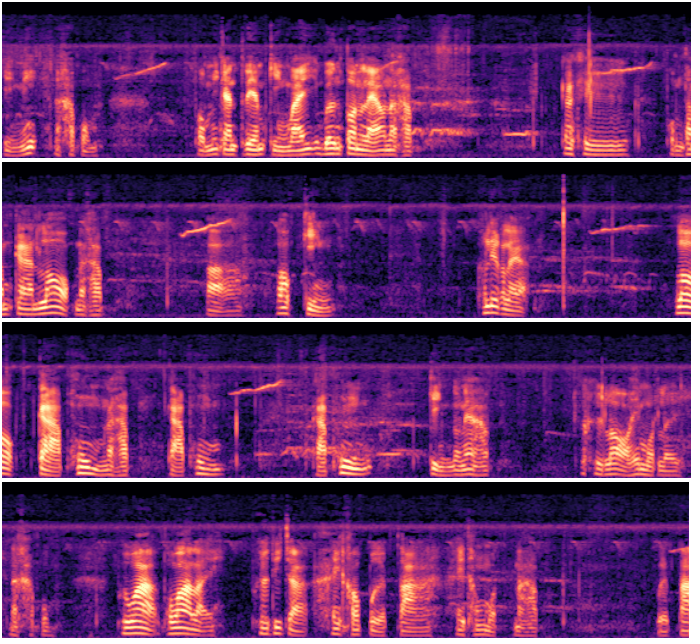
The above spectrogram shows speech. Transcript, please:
กิ่งนี้นะครับผมผมมีการเตรียมกิ่งไว้เบื้องต้นแล้วนะครับ ก็คือผมทำการลอกนะครับอลอกกิ่งเขาเรียกอะไรอะลอกกาบหุ้มนะครับ กาบหุ้ม กาบหุ้มกิ่งตรงนี้ครับ ก็คือล่อให้หมดเลยนะครับ ผม เพื่อว่าเพราะว่าอะไรเพื่อที่จะให้เขาเปิดตาให้ทั้งหมดนะครับ เปิดตา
